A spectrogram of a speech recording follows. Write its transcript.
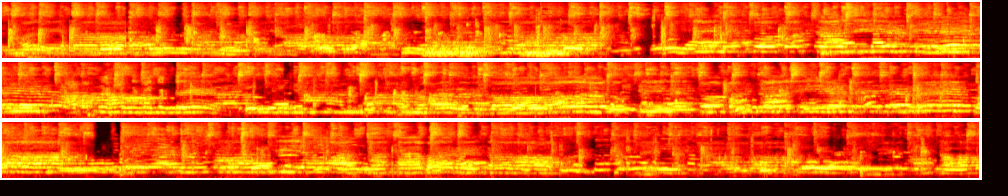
उसने तो बचा लिए आप अपने हाथ दिखा सकते हैं खबरदार, उसने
